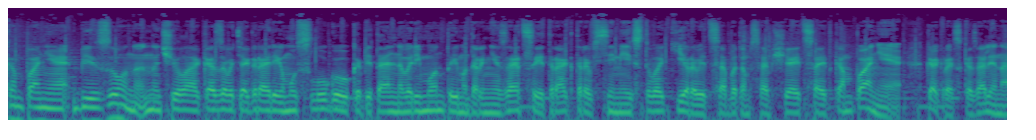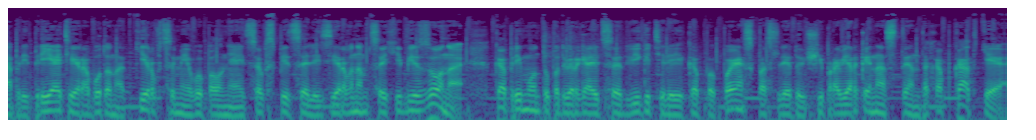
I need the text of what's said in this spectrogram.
Компания «Бизон» начала оказывать аграриям услугу капитального ремонта и модернизации тракторов семейства Кировец. Об этом сообщает сайт компании. Как рассказали на предприятии, работа над кировцами выполняется в специализированном цехе «Бизона». Капремонту подвергаются двигатели и КПП с последующей проверкой на стендах обкатки.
